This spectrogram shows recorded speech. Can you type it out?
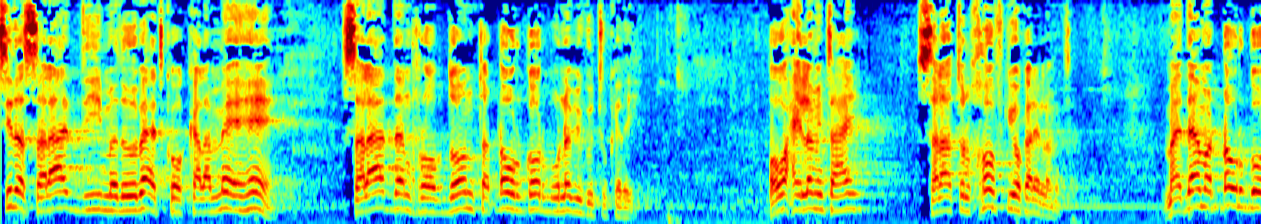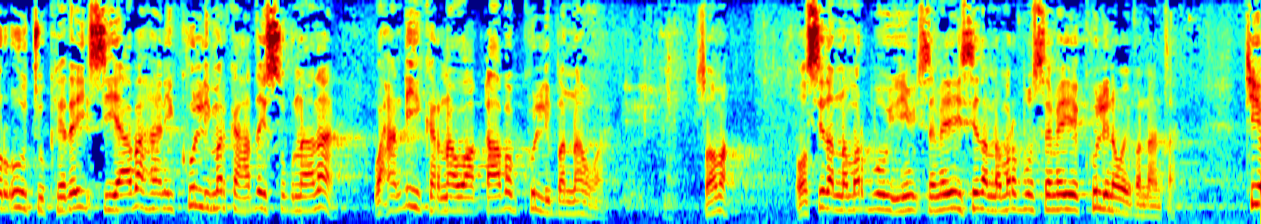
sida salaaddii madoobaadkaoo kale ma ahee salaadan roobdoonta dhowr goor buu nabigu tukaday. Oo waxay la mid tahay salaatulkhoofkii oo kale la mid tahay maadaama dhowr goor uu tukaday siyaabahani kulli marka hadday sugnaadaan waxaan dhihi karnaa waa qaabab kulli bannaan waay soo ma? Oo sidanna mar buu sameeyey sidanna mar buu sameeyey kullina way bannaan tahay. Tii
